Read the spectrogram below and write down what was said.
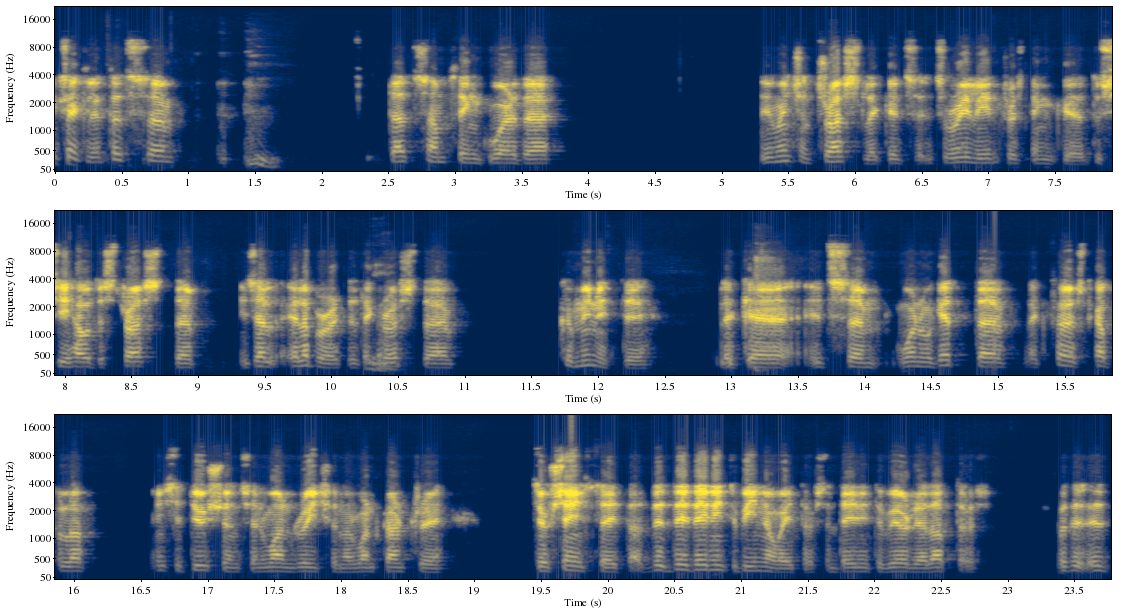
Exactly. That's um, that's something where the you mentioned trust. Like it's it's really interesting uh, to see how this trust uh, is el- elaborated Yeah. across the community. Like uh, it's um, when we get the like first couple of institutions in one region or one country to exchange data. They, they, they need to be innovators and they need to be early adopters. But it, it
